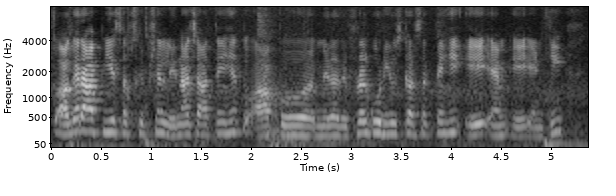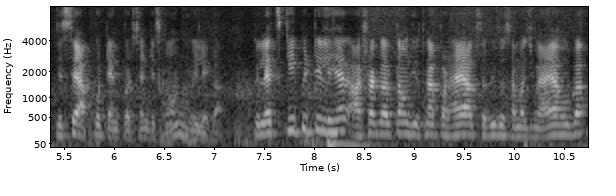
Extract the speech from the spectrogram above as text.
तो अगर आप ये सब्सक्रिप्शन लेना चाहते हैं तो आप मेरा रेफरल कोड यूज़ कर सकते हैं। A M A N T जिससे आपको टेन परसेंट डिस्काउंट मिलेगा। तो let's keep it till here आशा करता हूँ जितना पढ़ाया आप सभी को समझ में आया होगा।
